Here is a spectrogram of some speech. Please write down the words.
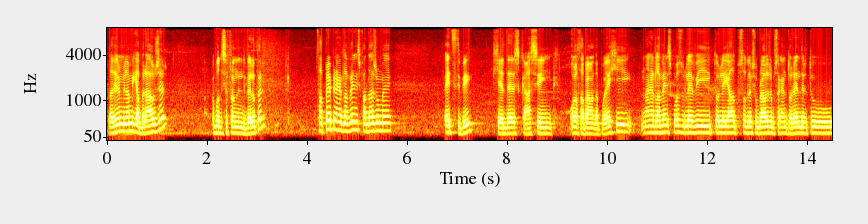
Δηλαδή, αν μιλάμε για browser, οπότε είσαι front-end developer, θα πρέπει να καταλαβαίνεις, φαντάζομαι, HTTP, headers, caching, όλα αυτά τα πράγματα που έχει, να καταλαβαίνεις πώς δουλεύει το layout, πώς θα δουλεύει στο browser, πώς θα κάνει το render του,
